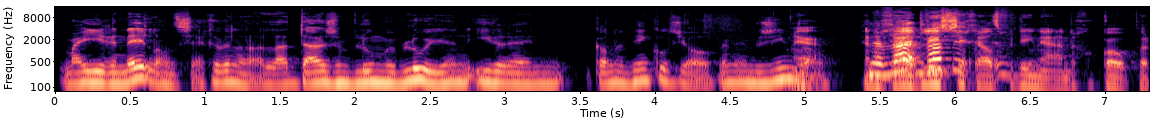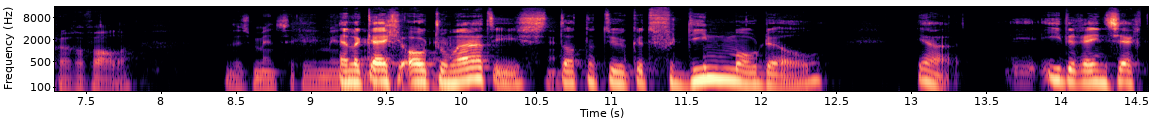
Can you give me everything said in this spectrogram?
Maar hier in Nederland zeggen we, nou, laat duizend bloemen bloeien... en iedereen kan een winkeltje openen en we zien wel. Ja. En dan ga je het liefst je geld verdienen aan de goedkopere gevallen. Dus mensen die minder... En dan krijg je automatisch Ja. dat natuurlijk het verdienmodel. Ja, iedereen zegt.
